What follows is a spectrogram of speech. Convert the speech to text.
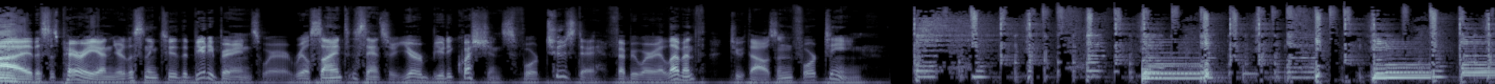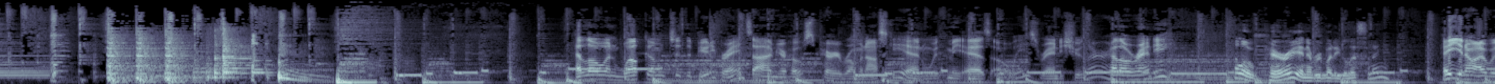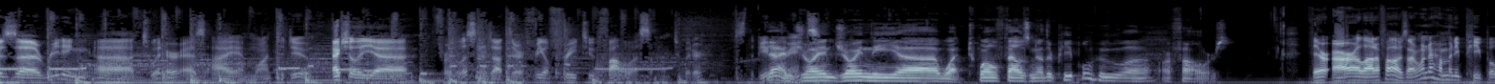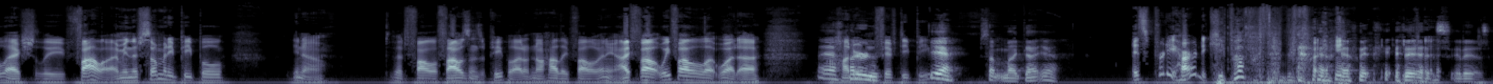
Hi, this is Perry, and you're listening to The Beauty Brains, where real scientists answer your beauty questions for Tuesday, February 11th, 2014. Hello and welcome to the Beauty Brains. I'm your host, Perry Romanowski, and with me, as always, Randy Schueller. Hello, Randy. Hello, Perry, and everybody listening. Hey, you know, I was uh, reading uh, Twitter as I am wont to do. Actually, uh, for the listeners out there, feel free to follow us on Twitter. It's the Beauty yeah, and join join the uh, what twelve thousand other people who uh, are followers. There are a lot of followers. I wonder how many people actually follow. I mean, there's so many people, you know, that follow thousands of people. I don't know how they follow any. I follow. We follow what uh, Eh, 150 people. Yeah, something like that. Yeah, It's pretty hard to keep up with everybody. it is. It is.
